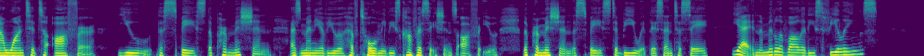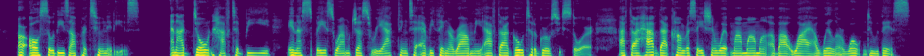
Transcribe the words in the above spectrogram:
I wanted to offer you the space, the permission, as many of you have told me these conversations offer you, the permission, the space to be with this and to say, yeah, in the middle of all of these feelings are also these opportunities. And I don't have to be in a space where I'm just reacting to everything around me after I go to the grocery store, after I have that conversation with my mama about why I will or won't do this.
